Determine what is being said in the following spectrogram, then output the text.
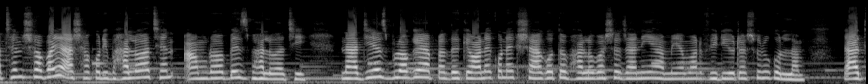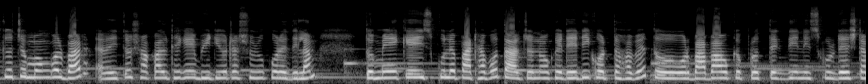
আছেন সবাই? আশা করি ভালো আছেন। আমরাও বেশ ভালো আছি। নাজিয়াস ব্লগে আপনাদেরকে অনেক অনেক স্বাগত, ভালোবাসা জানিয়ে আমি আমার ভিডিওটা শুরু করলাম। আজকে হচ্ছে মঙ্গলবার, আর এই তো সকাল থেকে ভিডিওটা শুরু করে দিলাম। তো মেয়েকে স্কুলে পাঠাবো, তার জন্য ওকে রেডি করতে হবে। তো ওর বাবা ওকে প্রত্যেক দিন স্কুল ড্রেসটা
